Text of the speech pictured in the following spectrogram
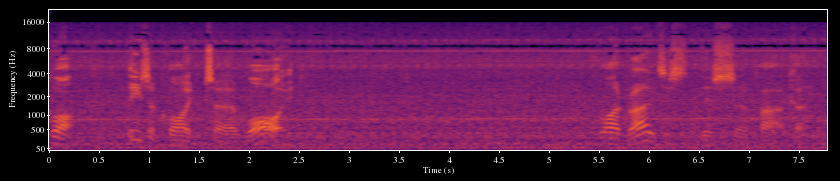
quite... These are quite uh, wide. Wide roads, this, this uh, country.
